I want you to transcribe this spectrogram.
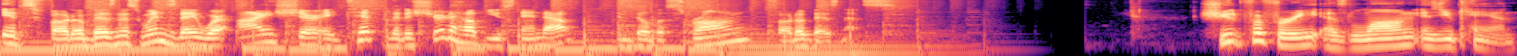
It's Photo Business Wednesday, where I share a tip that is sure to help you stand out and build a strong photo business. Shoot for free as long as you can.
